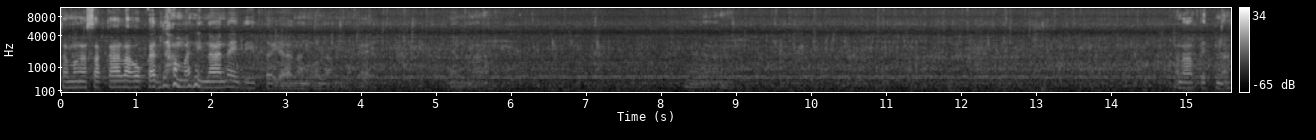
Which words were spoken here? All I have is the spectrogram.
Sa mga sakala o kadama ni nanay dito, yan ang ulam. Okay. Yan na. Yan. Malapit na.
